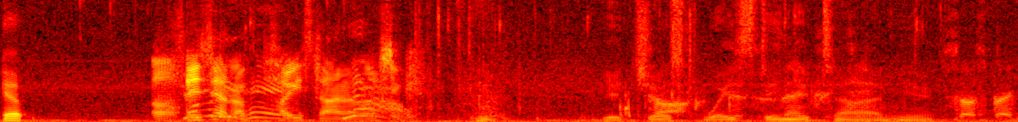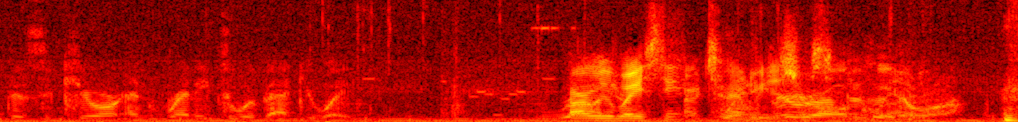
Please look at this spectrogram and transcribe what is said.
Yep. Oh, he's got a python. It looks like. You're just wasting your time here. Suspect is secure and ready to evacuate. Why are we wasting our time? We just You're all clear.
